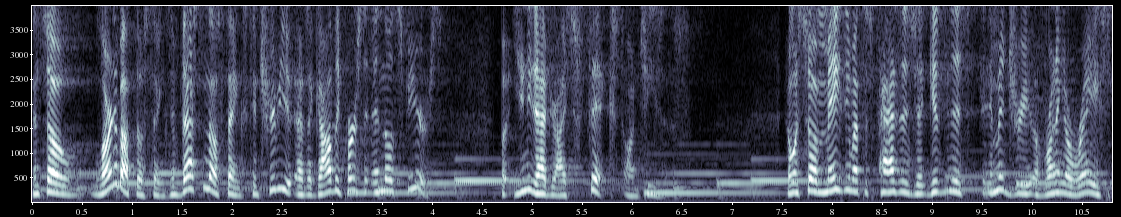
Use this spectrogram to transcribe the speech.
And so learn about those things, invest in those things, contribute as a godly person in those spheres. But you need to have your eyes fixed on Jesus. And what's so amazing about this passage, it gives this imagery of running a race.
